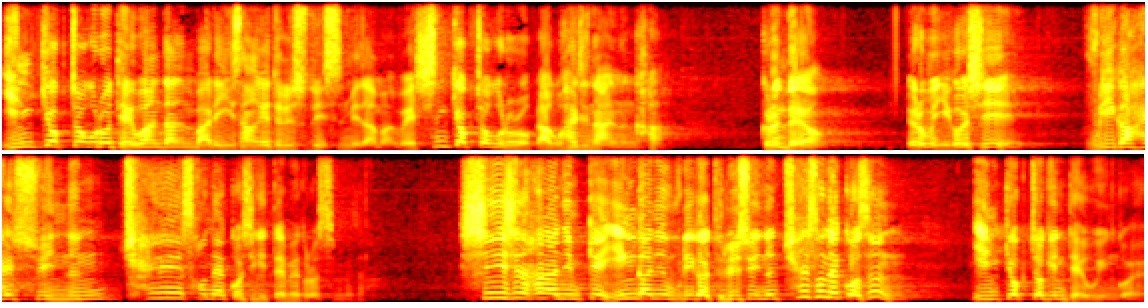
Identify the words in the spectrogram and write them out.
인격적으로 대우한다는 말이 이상하게 들릴 수도 있습니다만, 왜 신격적으로라고 하지는 않은가? 그런데요, 여러분, 이것이 우리가 할 수 있는 최선의 것이기 때문에 그렇습니다. 신이신 하나님께 인간인 우리가 드릴 수 있는 최선의 것은 인격적인 대우인 거예요.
